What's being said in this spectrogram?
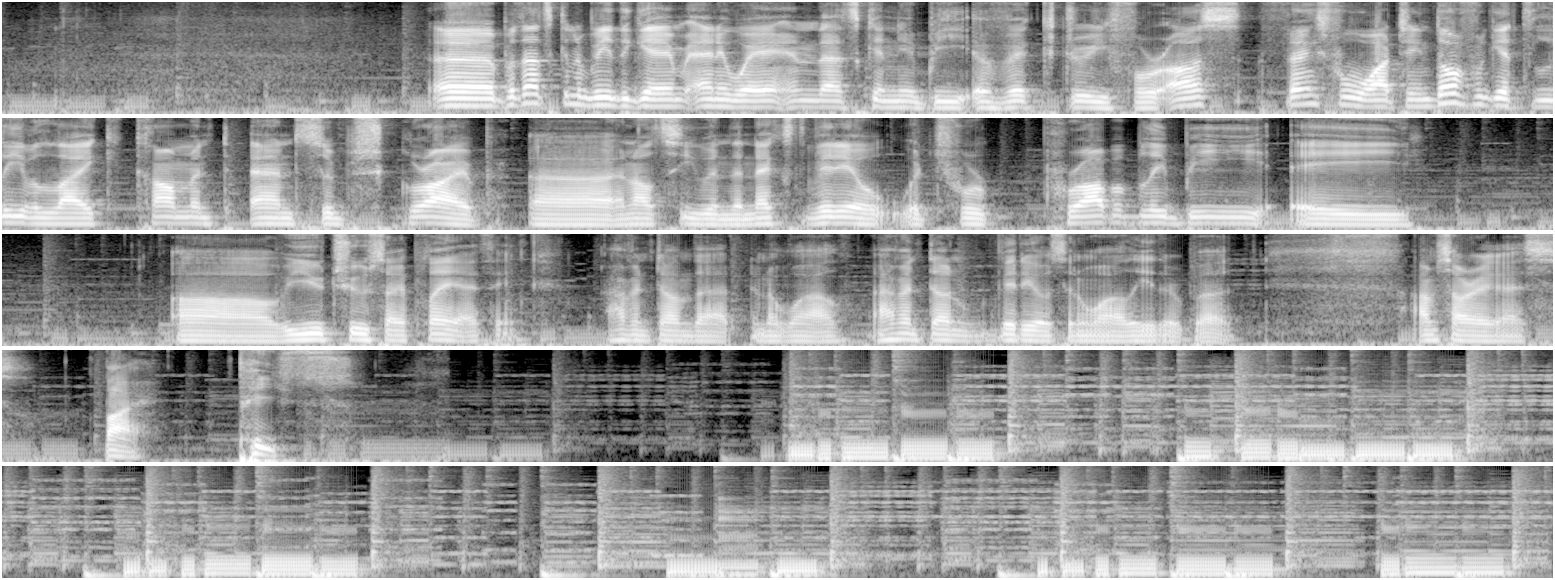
Uh, but that's gonna be the game anyway, and that's gonna be a victory for us. Thanks for watching. Don't forget to leave a like, comment, and subscribe. Uh, and I'll see you in the next video, which will probably be a uh, you choose I play I think. I haven't done that in a while. I haven't done videos in a while either but I'm sorry guys. Bye. Peace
